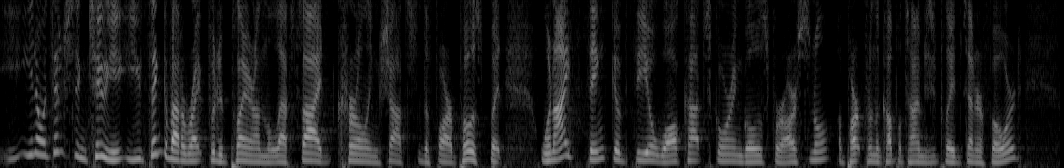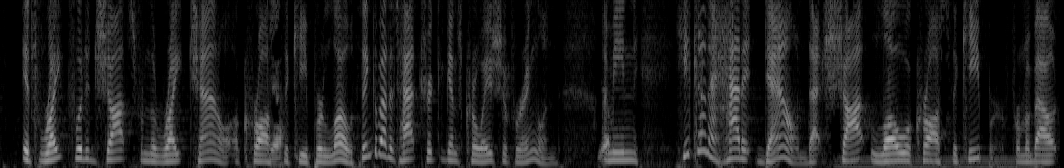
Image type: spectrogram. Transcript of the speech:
you know it's interesting too. You, you think about a right-footed player on the left side curling shots to the far post, but when I think of Theo Walcott scoring goals for Arsenal, apart from the couple times he played center forward, it's right-footed shots from the right channel across Yeah. the keeper low. Think about his hat trick against Croatia for England. I mean, he kind of had it down. That shot low across the keeper from about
